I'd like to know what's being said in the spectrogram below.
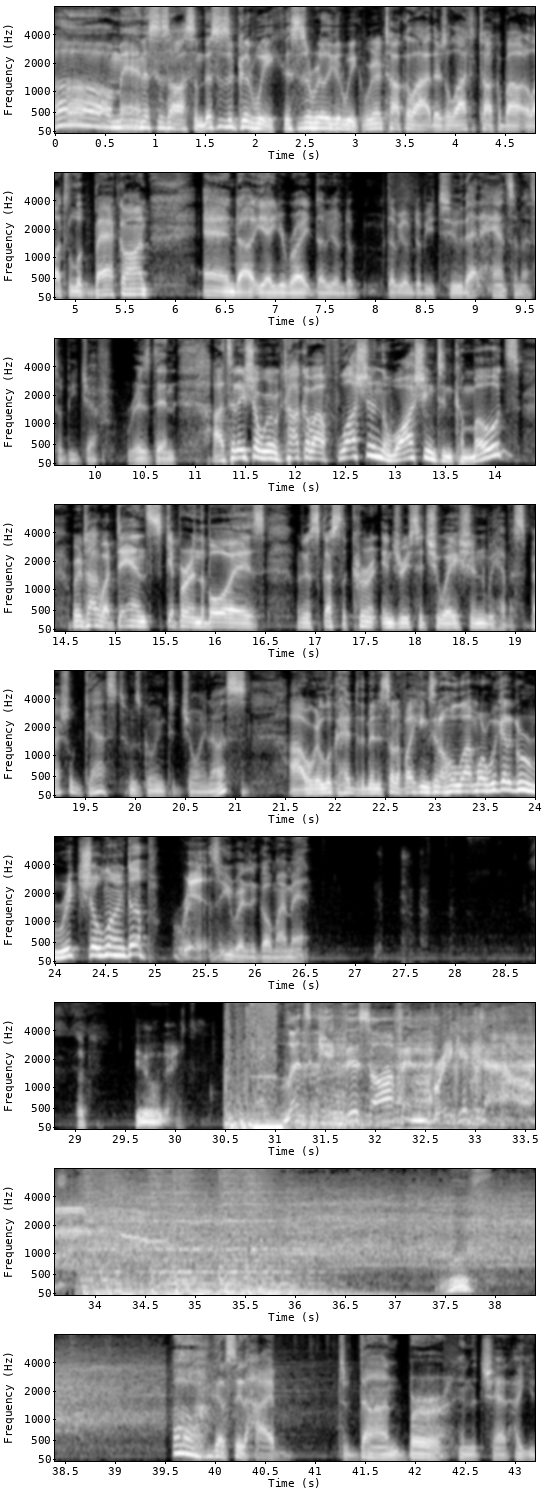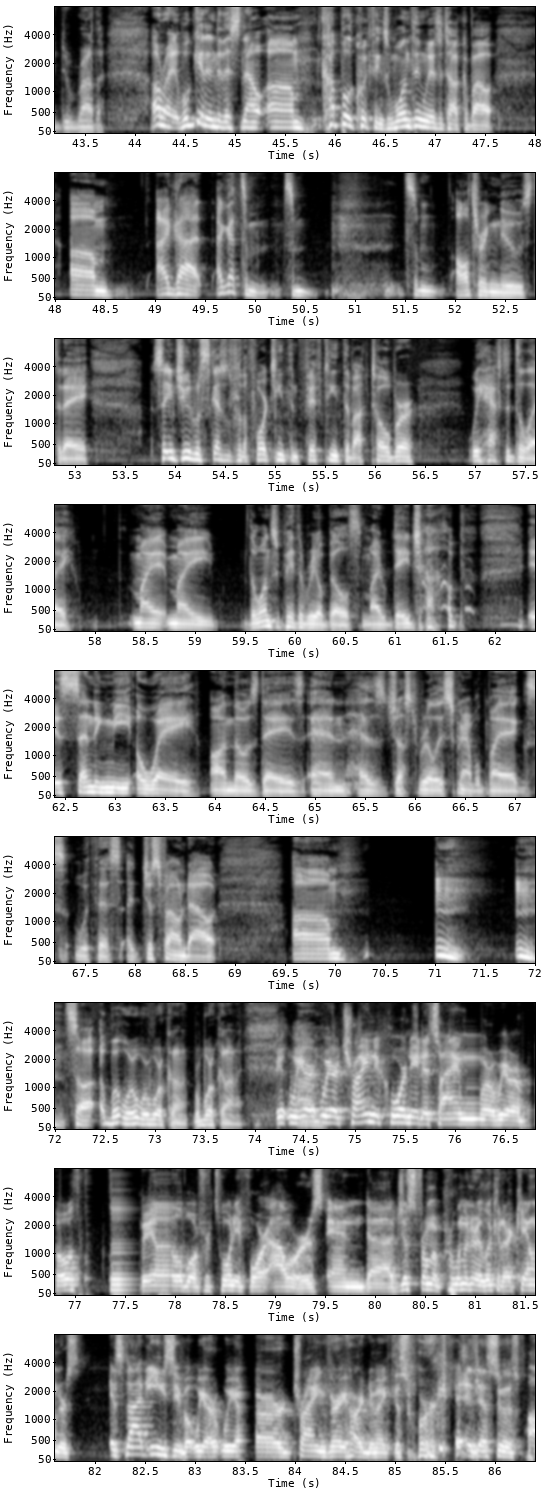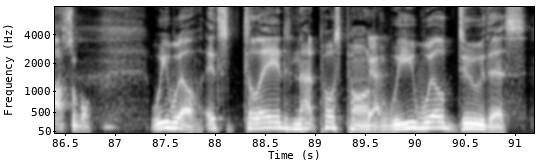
Oh man, this is awesome. This is a good week. This is a really good week. We're going to talk a lot. There's a lot to talk about, a lot to look back on. And uh, yeah, you're right. WMW. WMW2, that handsome SOB Jeff Risdon. Uh, today's show, we're going to talk about flushing the Washington commodes. We're going to talk about Dan Skipper and the boys. We're going to discuss the current injury situation. We have a special guest who's going to join us. Uh, we're going to look ahead to the Minnesota Vikings and a whole lot more. We got a great show lined up. Riz, are you ready to go, my man? Let's do it. Let's kick this off and break it down. Woof. Oh, I gotta say the hi to Don Burr in the chat. How you do, brother? All right, we'll get into this now. Um, couple of quick things. One thing we have to talk about. Um, I got I got some some some altering news today. St. Jude was scheduled for the 14th and 15th of October. We have to delay. My my the ones who pay the real bills, my day job is sending me away on those days and has just really scrambled my eggs with this. I just found out. Um, so we're, we're working on it. We're working on it. We are um, we are trying to coordinate a time where we are both available for 24 hours, and uh, just from a preliminary look at our calendars, it's not easy, but we are we are trying very hard to make this work as soon as possible. We will. It's delayed, not postponed. Yeah. We will do this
